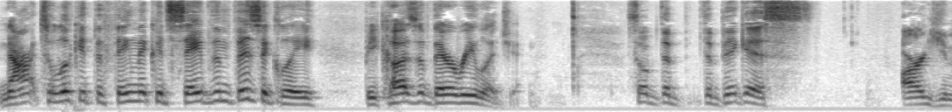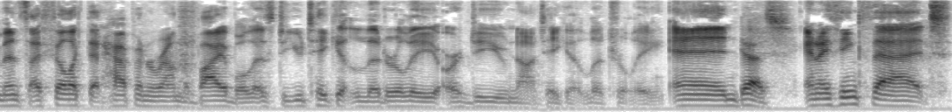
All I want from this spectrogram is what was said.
not to look at the thing that could save them physically because of their religion. So the the biggest arguments I feel like that happen around the Bible is do you take it literally or do you not take it literally? And Yes. and I think that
